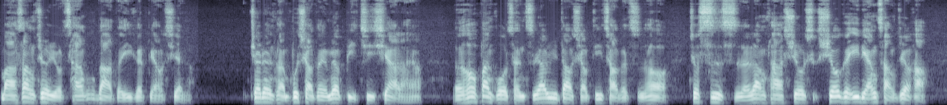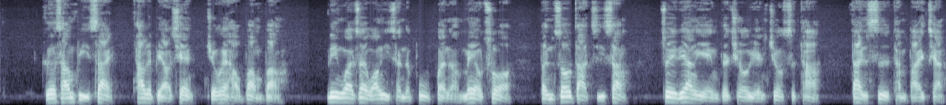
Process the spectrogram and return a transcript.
马上就有长打的一个表现了。教练团不晓得有没有笔记下来啊？而后范国成只要遇到小低潮的时候，就适时的让他休休个一两场就好，隔场比赛他的表现就会好棒棒。另外在王以诚的部分啊，没有错，本周打击上最亮眼的球员就是他，但是坦白讲，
